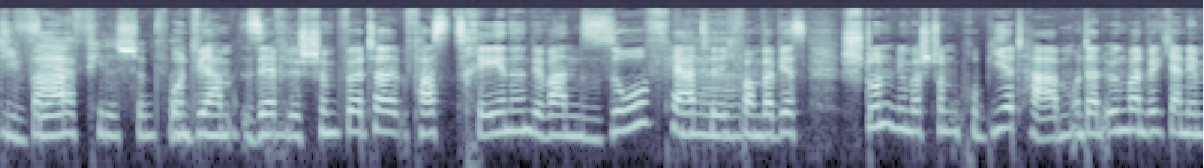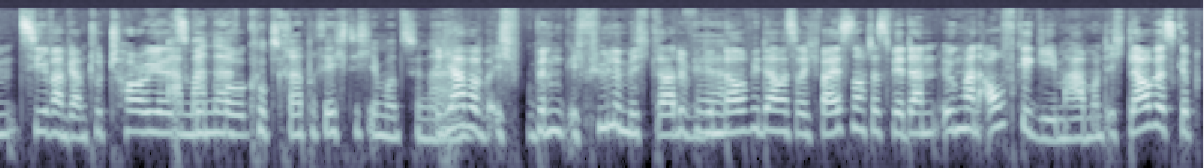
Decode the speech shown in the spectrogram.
Die war sehr viele Schimpfwörter. und wir haben sehr viele Schimpfwörter, fast Tränen. Wir waren so fertig, Ja. allem, weil wir es Stunden über Stunden probiert haben und dann irgendwann wirklich an dem Ziel waren. Wir haben Tutorials Amanda geguckt. guckt gerade richtig emotional. Ja, aber ich bin, ich fühle mich gerade wie Ja. genau wie damals, aber ich weiß noch, dass wir dann irgendwann aufgegeben haben. Und ich glaube, es gibt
